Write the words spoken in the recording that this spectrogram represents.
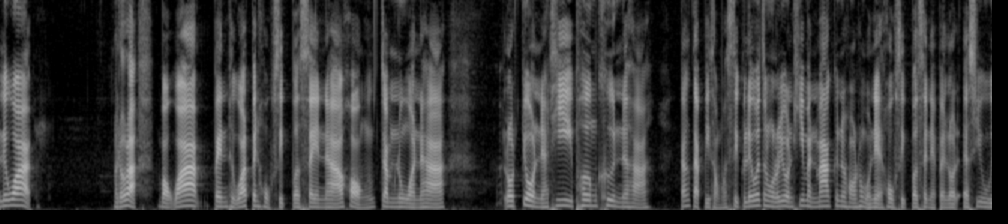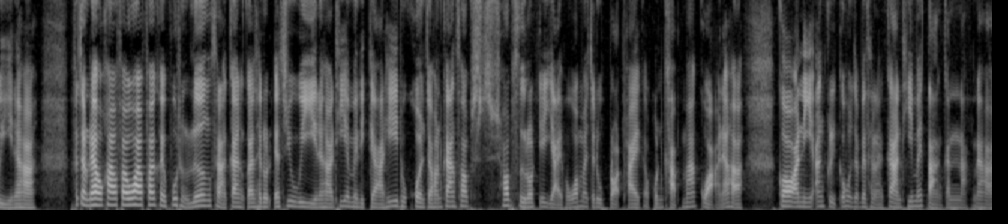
เรียกว่าขอโทษค่ะบอกว่าเป็นถือว่าเป็น 60%นะคะ ของจำนวนนะคะ รถยนต์นที่เพิ่มขึ้นนะคะ ตั้งแต่ปี 2010 ก็เรียกว่าจำนวนรถยนต์ที่มันมากขึ้นในท้องถนนเนี่ย 60%เนี่ยเป็นรถ SUV นะคะก็จำได้คร่าวๆฝ้าว่าฝ้าเคยพูดถึงเรื่องสถานการณ์ของการใช้รถ SUV นะคะ ที่อเมริกาที่ทุกคนจะค่อนข้างชอบชอบซื้อรถใหญ่ๆ เพราะว่ามันจะดูปลอดภัยกับคนขับมากกว่านะคะ ก็อันนี้อังกฤษก็คงจะเป็นสถานการณ์ที่ไม่ต่างกันหนักนะคะ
